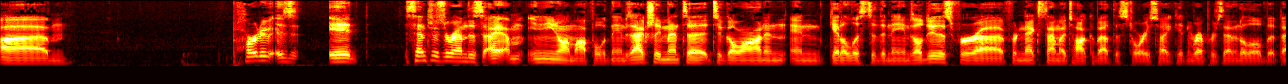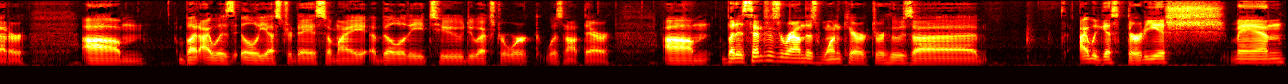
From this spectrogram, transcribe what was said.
um, part of it is it centers around this. I, I'm, you know, I'm awful with names. I actually meant to, to go on and, and get a list of the names. I'll do this for uh, for next time I talk about the story, so I can represent it a little bit better. Um, but I was ill yesterday, so my ability to do extra work was not there. Um, but it centers around this one character who's uh, I would guess thirty-ish man.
